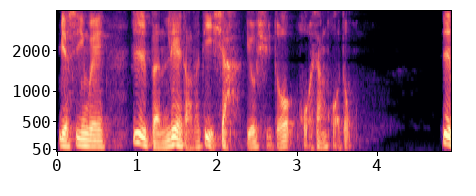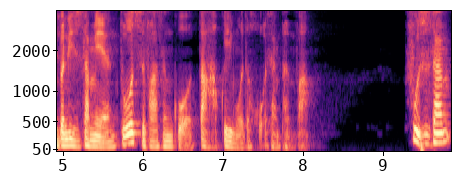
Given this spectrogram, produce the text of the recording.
也是因为日本列岛的地下有许多火山活动。日本历史上面多次发生过大规模的火山喷发。富士山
